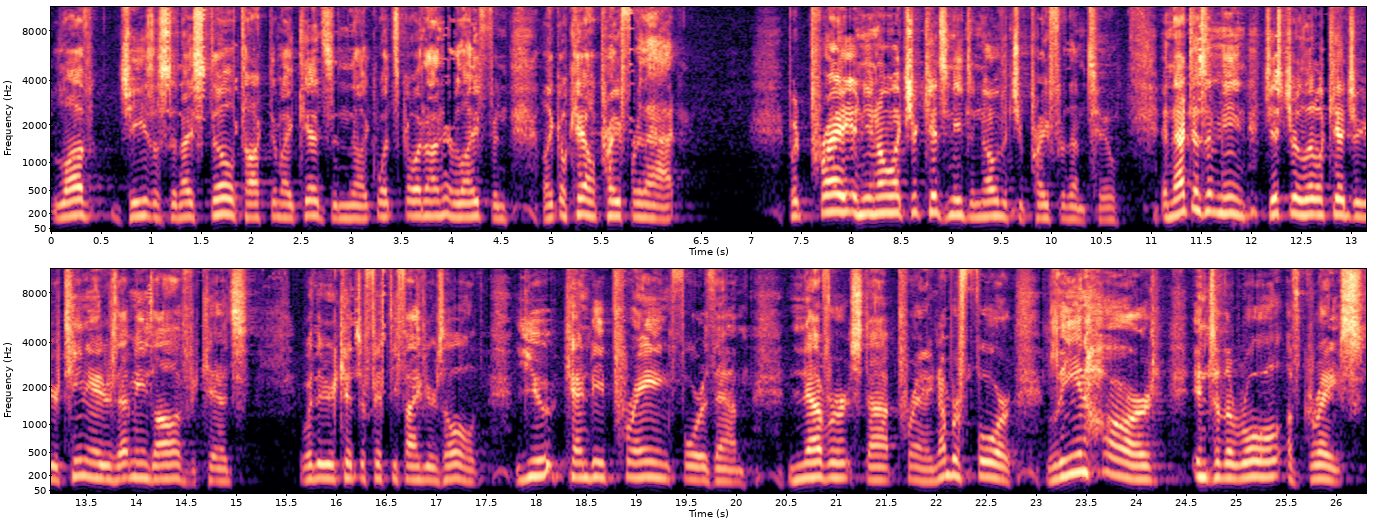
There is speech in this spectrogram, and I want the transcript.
love Jesus. And I still talk to my kids and like, what's going on in their life? And like, okay, I'll pray for that. But pray, and you know what? Your kids need to know that you pray for them too. And that doesn't mean just your little kids or your teenagers, that means all of your kids. Whether your kids are 55 years old, you can be praying for them. Never stop praying. Number four, lean hard into the role of grace.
